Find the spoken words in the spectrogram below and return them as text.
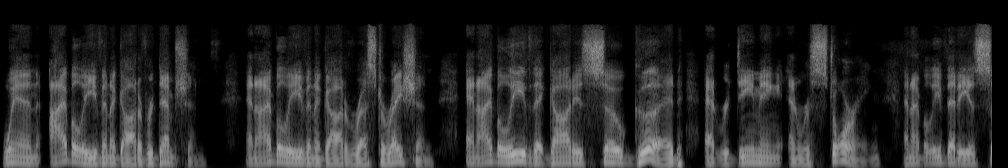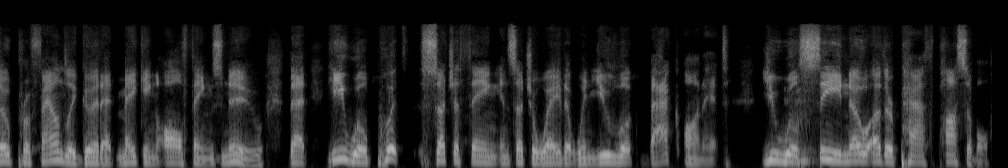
when I believe in a God of redemption and I believe in a God of restoration. And I believe that God is so good at redeeming and restoring. And I believe that he is so profoundly good at making all things new that he will put such a thing in such a way that when you look back on it, you will mm-hmm. see no other path possible.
